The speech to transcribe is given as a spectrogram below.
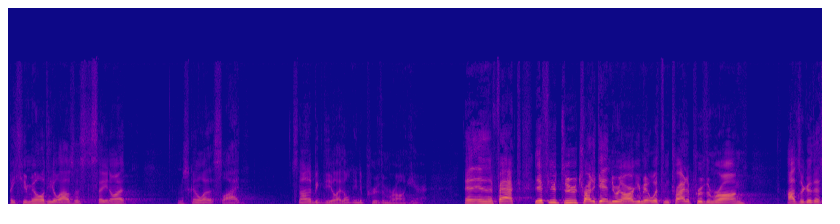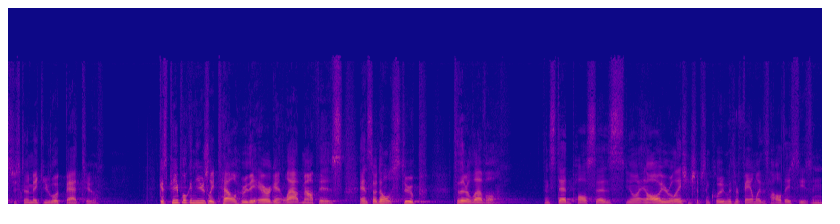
But humility allows us to say, you know what? I'm just going to let it slide. It's not a big deal. I don't need to prove them wrong here. And, in fact, if you do try to get into an argument with them, try to prove them wrong, odds are good that's just going to make you look bad too. Because people can usually tell who the arrogant loudmouth is. And so don't stoop to their level. Instead, Paul says, you know, in all your relationships, including with your family this holiday season,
